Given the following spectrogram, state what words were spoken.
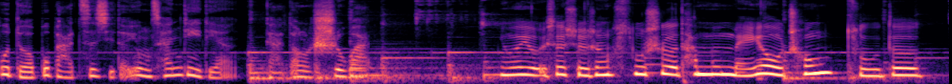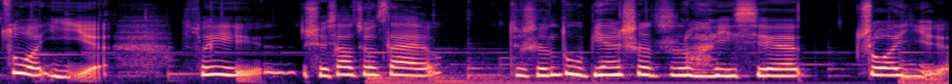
不得不把自己的用餐地点改到了室外，因为有一些学生宿舍他们没有充足的座椅，所以学校就在就是路边设置了一些。桌椅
